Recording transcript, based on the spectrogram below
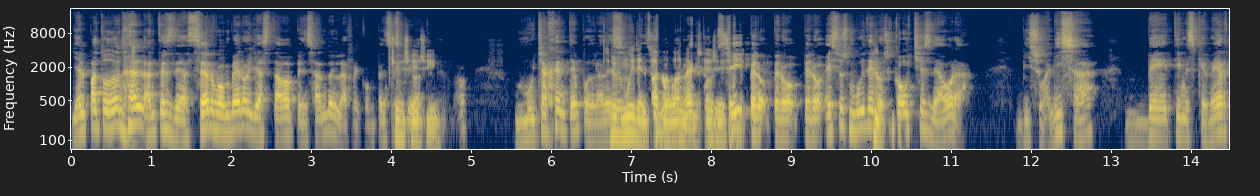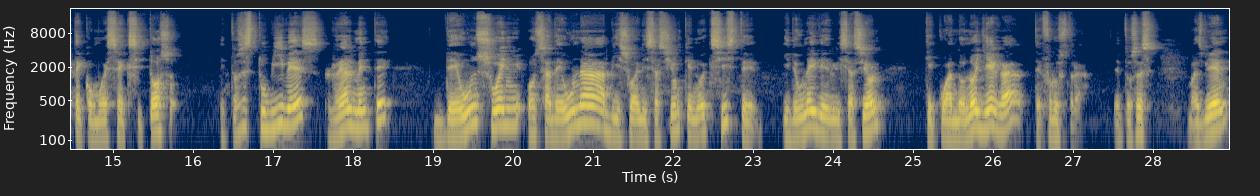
ya el pato Donald, antes de ser bombero, ya estaba pensando en las recompensas Sí, que sí, iba a tener, ¿no? Mucha gente podrá Eso decir es muy del Pato Donald, correcto. sí. Pero, pero, pero eso es muy de los coaches de ahora. Visualiza, ve, tienes que verte como es exitoso. Entonces tú vives realmente de un sueño, o sea, de una visualización que no existe y de una idealización que cuando no llega te frustra. Entonces, más bien,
